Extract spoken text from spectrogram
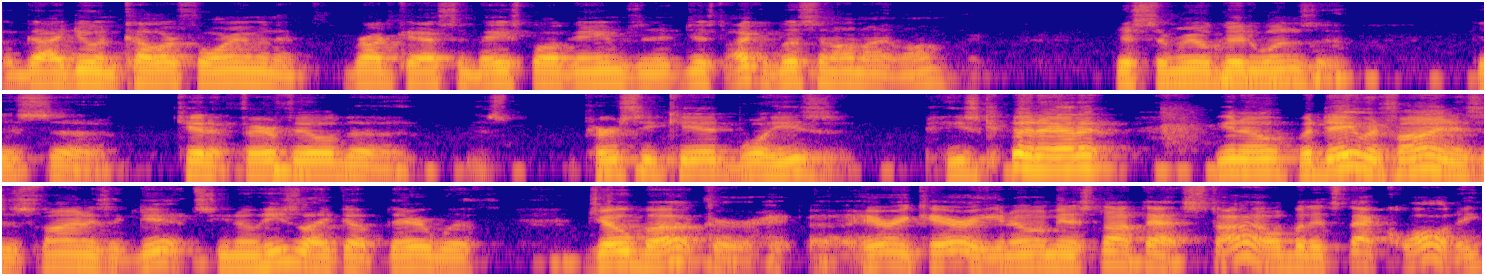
a guy doing color for him and broadcasting baseball games, and it just I could listen all night long. Just some real good ones. Uh, this uh, kid at Fairfield, uh, Percy kid, boy, he's he's good at it, you know. But David Fine is as fine as it gets. You know, he's like up there with Joe Buck or uh, Harry Caray. You know, I mean, it's not that style, but it's that quality.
